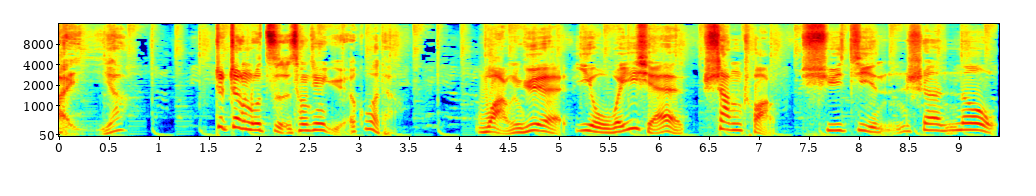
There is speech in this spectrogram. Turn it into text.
哎呀，这正如子曾经约过的，望月有危险，上床需谨慎哦。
